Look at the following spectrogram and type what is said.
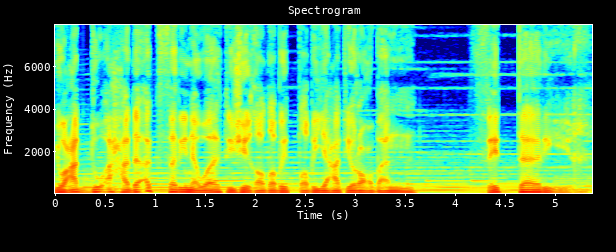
يعد أحد أكثر نواتج غضب الطبيعة رعبا في التاريخ.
